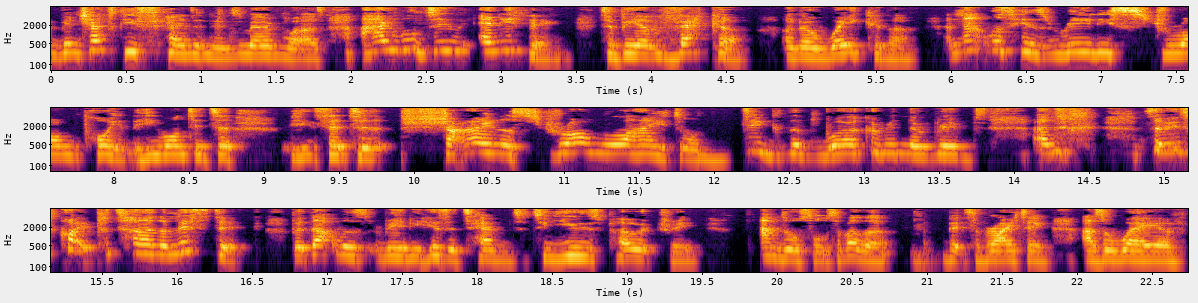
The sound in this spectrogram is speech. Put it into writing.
Winchevsky said in his memoirs, I will do anything to be a vecker, an awakener. And that was his really strong point that he wanted to, he said to shine a strong light or dig the worker in the ribs. And so it's quite paternalistic, but that was really his attempt to use poetry and all sorts of other bits of writing as a way of,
